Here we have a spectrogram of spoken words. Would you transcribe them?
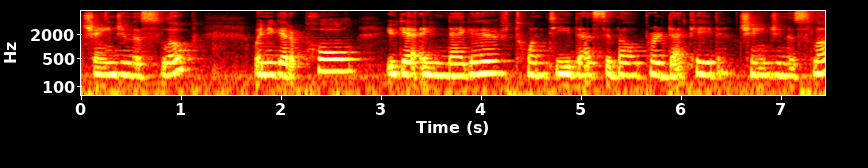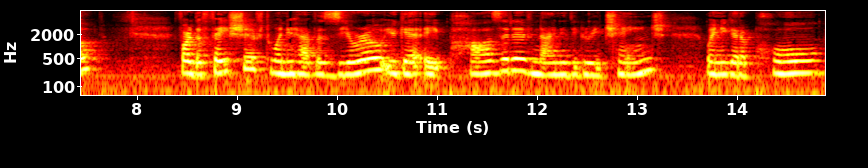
change in the slope. When you get a pole, you get a negative 20 decibel per decade change in the slope. For the phase shift, when you have a zero, you get a positive 90 degree change. When you get a pole,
